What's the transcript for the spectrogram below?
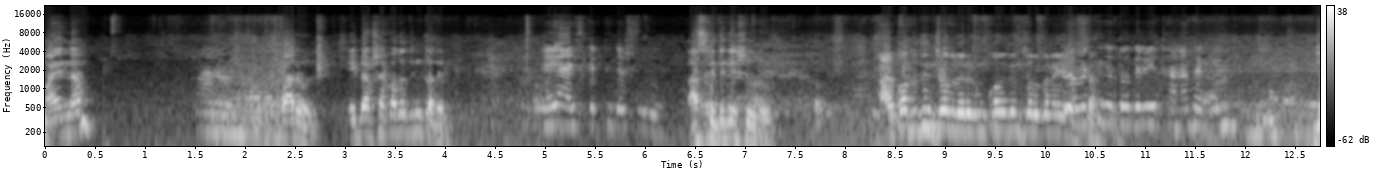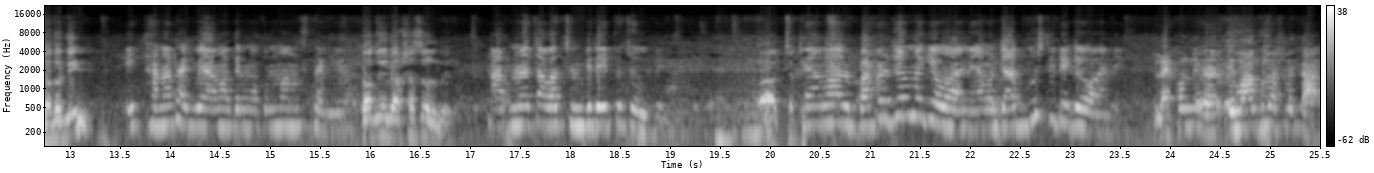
মায়ের নাম? পারুল। এই ব্যবসা কতদিন করেন? এই আইসকেট থেকে শুরু। আজকে থেকে শুরু। আর কতদিন চলবে? এরকম কতদিন চলবে না এই ব্যবসা? থেকে তোদের এই থানা থাকবে। যতদিন? এই থানা থাকবে আমাদের মতন মানুষ থাকবে। ততদিন ব্যবসা চলবে? আপনারা চালাচ্ছেন বিদায় তো চলবে। আচ্ছা ঠিক। আমার বাপের জন্ম কেউ হয় নাই আমার জাত গোষ্ঠীতে কেউ হয় নাই। এখন এই মালগুলো আসলে কার?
